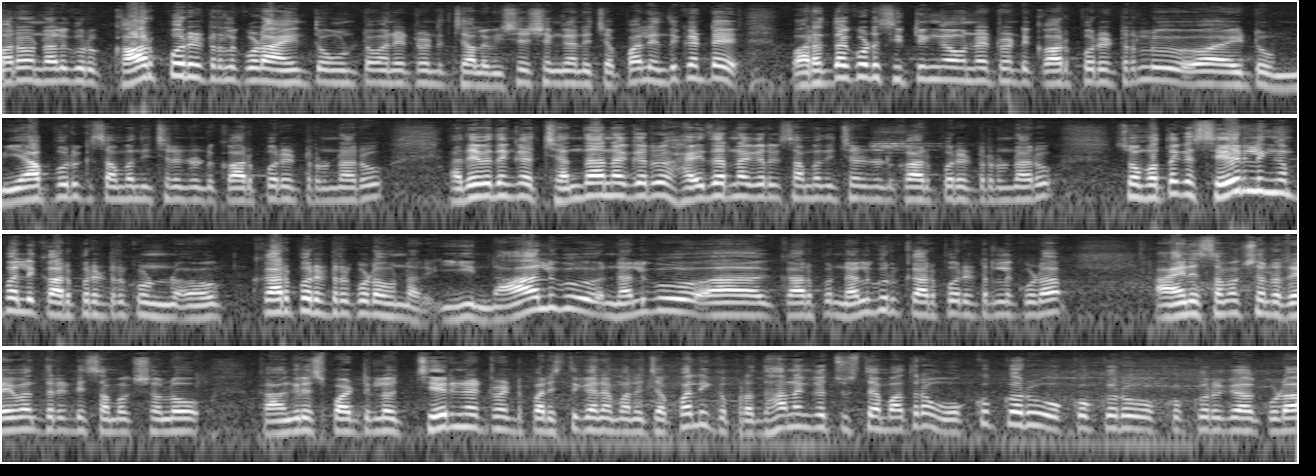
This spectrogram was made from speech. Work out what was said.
మరో నలుగురు కార్పొరేటర్లు కూడా ఆయనతో ఉండటం అనేటువంటి చాలా విశేషంగానే చెప్పాలి. ఎందుకంటే వారంతా కూడా సిట్టింగ్గా ఉన్నటువంటి కార్పొరేటర్లు ఇటు మియాపూర్కి సంబంధించినటువంటి కార్పొరేటర్ ఉన్నారు. అదేవిధంగా చందానగర్ హైదర్ నగర్కి సంబంధించినటువంటి కార్పొరేటర్ ఉన్నారు. సో మొత్తంగా శేర్లింగంపల్లి కార్పొరేటర్ కార్పొరేటర్ కూడా ఉన్నారు. ఈ నాలుగు నలుగు కార్పొ నలుగురు కార్పొరేటర్లు కూడా ఆయన సమక్షంలో రేవంత్ రెడ్డి సమక్షంలో కాంగ్రెస్ పార్టీలో చేరినటువంటి పరిస్థితిగానే మనం చెప్పాలి. ఇక ప్రధానంగా చూస్తే మాత్రం ఒక్కొక్కరు ఒక్కొక్కరు ఒక్కొక్కరుగా కూడా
